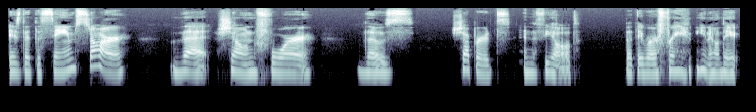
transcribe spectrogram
is that the same star that shone for those shepherds in the field that they were afraid, you know, they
